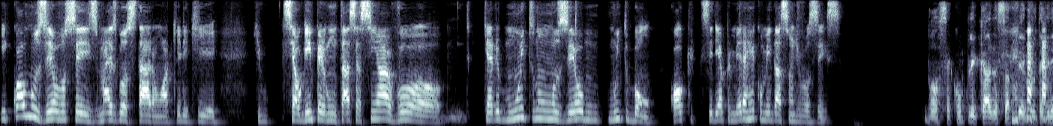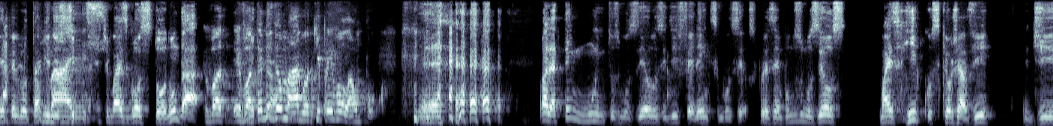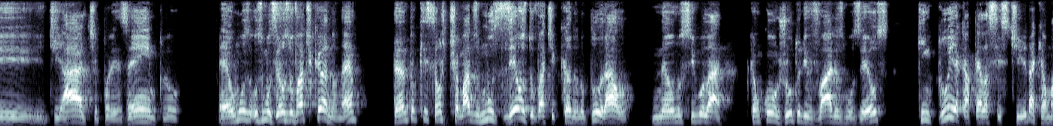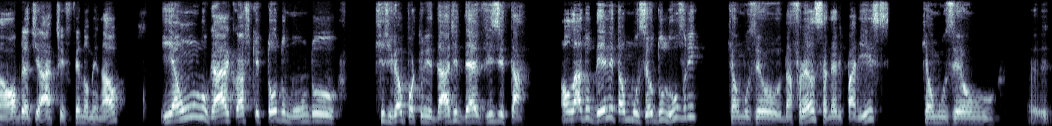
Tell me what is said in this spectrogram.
E qual museu vocês mais gostaram? Aquele que, que se alguém perguntasse assim, ah, vou quero muito num museu muito bom. Qual que seria a primeira recomendação de vocês? Nossa, é complicado essa pergunta. Que nem perguntar aquele Mas... que a gente mais gostou. Não dá. Eu vou, eu vou até dá. beber uma água aqui para enrolar um pouco. É. Olha, tem muitos museus e diferentes museus. Por exemplo, um dos museus mais ricos que eu já vi de, de arte, por exemplo, é o, os museus do Vaticano, né? Tanto que são chamados museus do Vaticano, no plural, não no singular, porque é um conjunto de vários museus que inclui a Capela Sistina, que é uma obra de arte fenomenal, e é um lugar que eu acho que todo mundo que tiver oportunidade deve visitar. Ao lado dele está o Museu do Louvre, que é um museu da França, né, de Paris, que é um museu eh,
